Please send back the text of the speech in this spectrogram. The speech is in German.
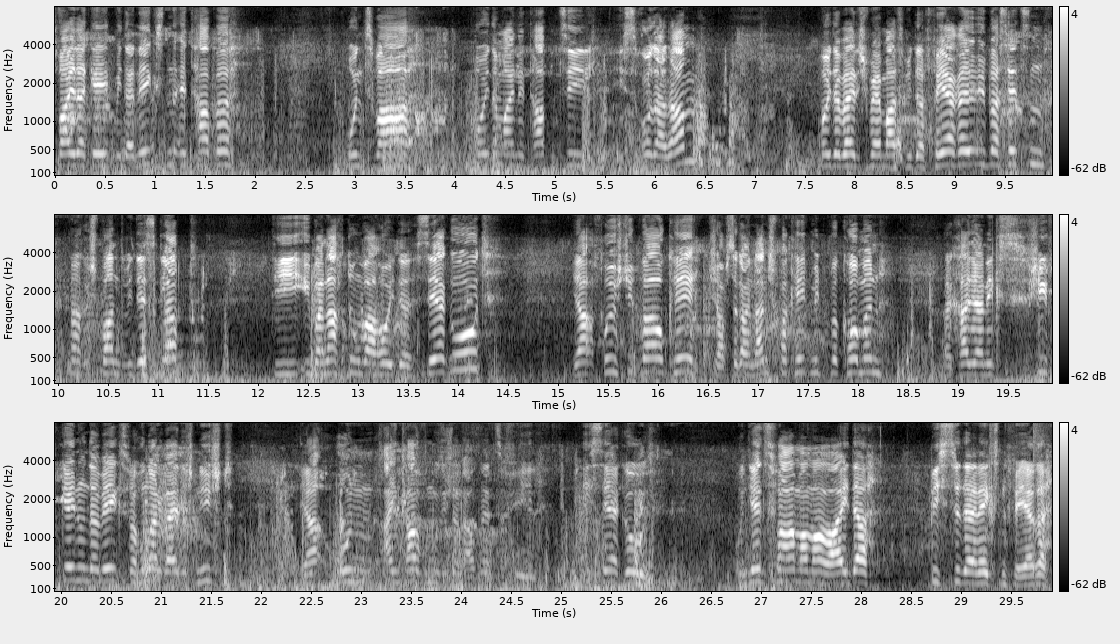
es weitergeht mit der nächsten Etappe. Und zwar heute mein Etappenziel ist Rotterdam. Heute werde ich mehrmals mit der Fähre übersetzen. Mal gespannt, wie das klappt. Die Übernachtung war heute sehr gut. Ja, Frühstück war okay. Ich habe sogar ein Lunchpaket mitbekommen. Da kann ja nichts schief gehen unterwegs. Verhungern werde ich nicht. Ja, und einkaufen muss ich dann auch nicht so viel. Ist sehr gut. Und jetzt fahren wir mal weiter bis zu der nächsten Fähre.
